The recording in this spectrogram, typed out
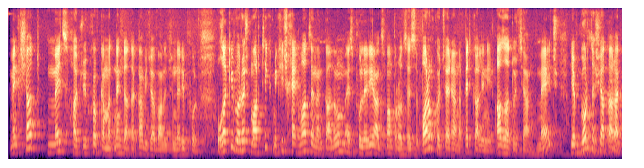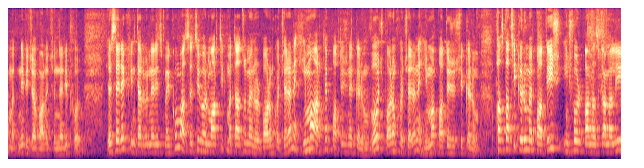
Մենք շատ մեծ հաճույքով կմտնենք դատական վիճաբանությունների փուլ։ Ուղղակի որոշ մարդիկ մի քիչ խեղված են անցալում այս փուլերի անցման process-ը։ Պարոն Քոչարյանը պետք է լինի ազատության մեջ եւ գործը շատ արագ մտնի վիճաբանությունների փուլ։ Ես երեք ինտերվյուներից մեկում ասացի, որ մարդիկ մտածում են, որ պարոն Քոչարյանը հիմա արդեն պատիժն է կրում։ Ոչ, պարոն Քոչարյանը հիմա պատիժը չի կրում։ Փաստացի կրում է պատիժ ինչ որ անհասկանալի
